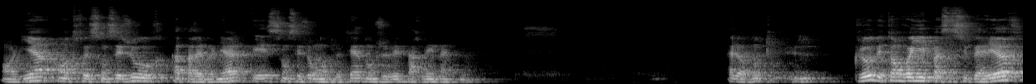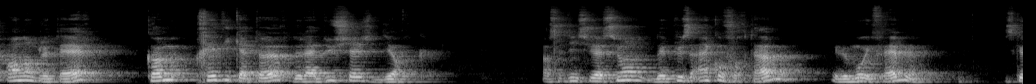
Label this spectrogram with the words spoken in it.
en, lien entre son séjour à Paris-Monial et son séjour en Angleterre, dont je vais parler maintenant. Alors, donc, Claude est envoyé par ses supérieurs en Angleterre comme prédicateur de la duchesse d'York. Alors c'est une situation des plus inconfortables, et le mot est faible, puisque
